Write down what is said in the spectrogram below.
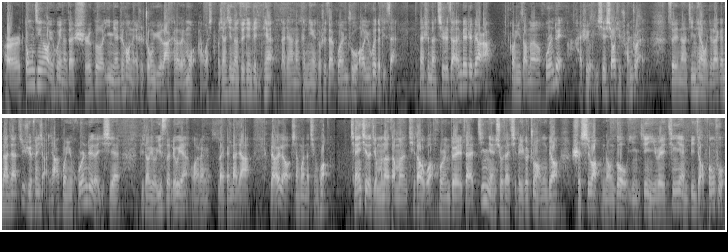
而东京奥运会呢，在时隔一年之后呢，也是终于拉开了帷幕啊！我我相信呢，最近这几天大家呢，肯定也都是在关注奥运会的比赛。但是呢，其实，在 NBA 这边啊，关于咱们湖人队，还是有一些消息传出来的。所以呢，今天我就来跟大家继续分享一下关于湖人队的一些比较有意思的留言，我来来跟大家聊一聊相关的情况。前一期的节目呢，咱们提到过，湖人队在今年休赛期的一个重要目标是希望能够引进一位经验比较丰富、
